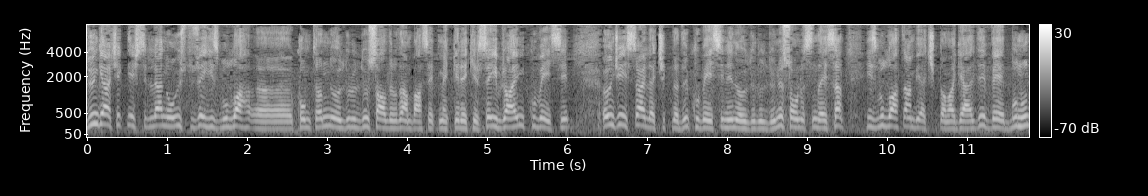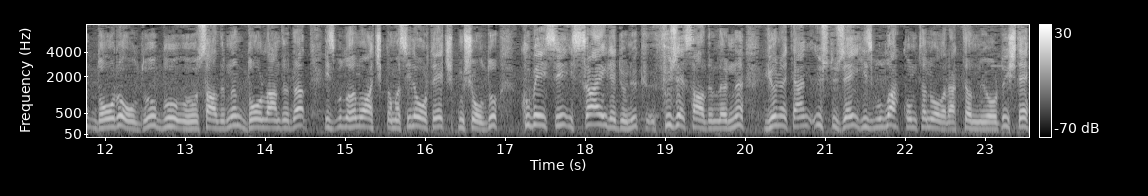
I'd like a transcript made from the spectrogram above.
Dün gerçekleştirilen o üst düzey Hizbullah e, komutanının öldürüldüğü saldırıdan bahsetmek gerekirse İbrahim Kubeysi önce İsrail açıkladı Kubeysi'nin öldürüldüğünü sonrasında ise Hizbullah'tan bir açıklama geldi ve bunun doğru olduğu bu e, saldırının doğrulandığı da Hizbullah'ın o açıklamasıyla ortaya çıkmış oldu. Kubeysi İsrail'e dönük füze saldırılarını yöneten üst düzey Hizbullah komutanı olarak tanınıyordu. İşte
